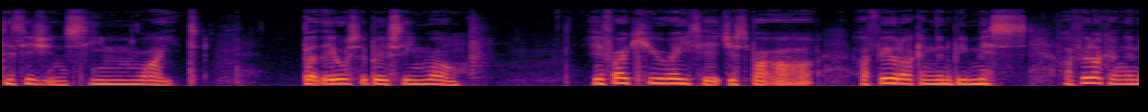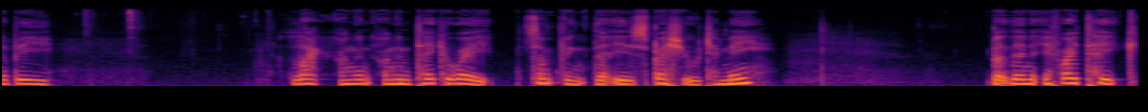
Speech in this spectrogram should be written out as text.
decisions seem right, but they also both seem wrong? If I curate it just about art, I feel like I'm going to be miss. I feel like I'm going to be like I'm going. I'm going to take away something that is special to me. But then if I take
